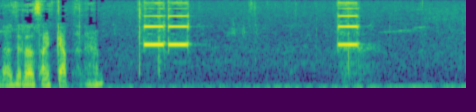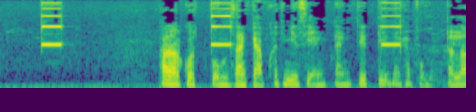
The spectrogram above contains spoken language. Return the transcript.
แล้วจะเราสั่งกลับนะครับ พอเรากดปุ่มสั่งกลับก็จะมีเสียงดังติดๆนะครับผมแล้วเรา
